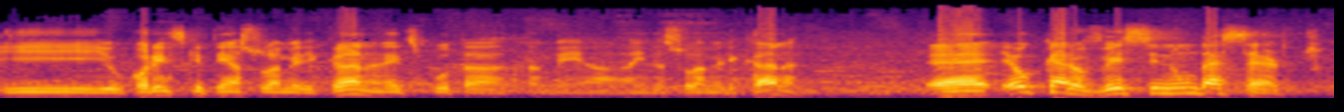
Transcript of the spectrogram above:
e o Corinthians que tem a Sul-Americana, né, disputa também a, ainda a Sul-Americana, é, eu quero ver se não der certo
